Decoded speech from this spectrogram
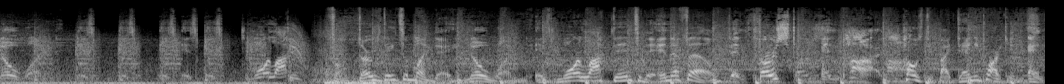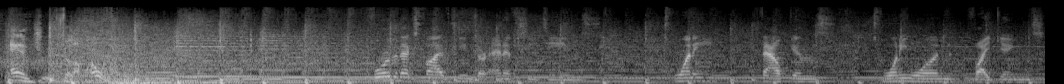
No one is, is, is, is, is more locked From Thursday to Monday, no one is more locked into the NFL than First and Pod. Hosted by Danny Parkin and Andrew Filippone. For the next five teams are NFC teams 20 Falcons, 21 Vikings,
